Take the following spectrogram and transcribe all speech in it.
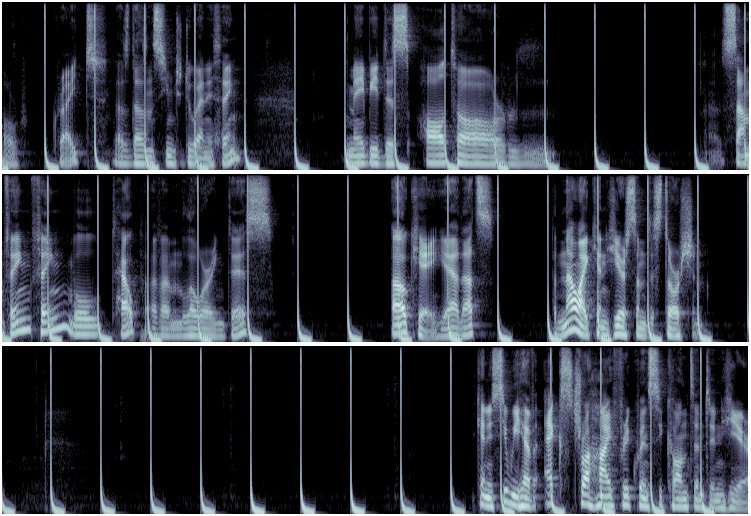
Oh, great. That doesn't seem to do anything. Maybe this auto something thing will help if I'm lowering this. Okay, yeah, that's... But now I can hear some distortion. Can you see we have extra high frequency content in here?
